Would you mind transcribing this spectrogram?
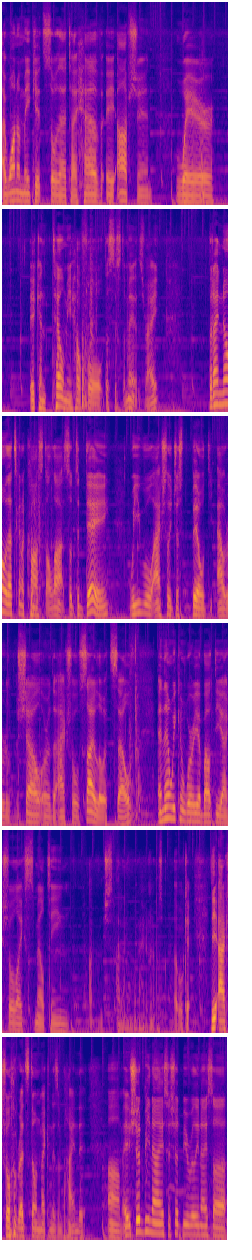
I want to make it so that I have a option where it can tell me how full the system is, right? But I know that's going to cost a lot. So today, we will actually just build the outer shell or the actual silo itself. And then we can worry about the actual like smelting. I'm just, I don't know what I was. Oh, okay. The actual redstone mechanism behind it. Um, it should be nice. It should be a really nice uh,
